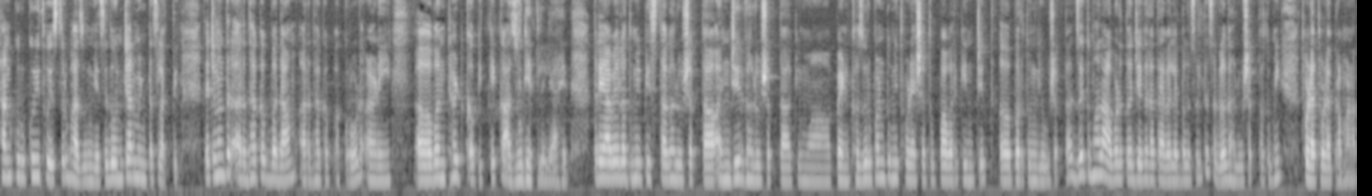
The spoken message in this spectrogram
छान कुरकुरीत होईस्तोवर भाजून घ्यायचे दोन चार मिनटंच लागतील. त्याच्यानंतर अर्धा कप बदाम अर्धा कप अक्रोड आणि वन थर्ड कप इतके काजू घेतलेले आहेत. तर यावेळेला तुम्ही पिस्ता घालू शकता अंजीर घालू शकता किंवा पेणखजूर पण तुम्ही थोड्याशा तुपावर किंचित परतून घेऊ शकता. जे तुम्हाला आवडतं जे घरात अवेलेबल असेल ते सगळं घालू शकता तुम्ही थोड्या थोड्या प्रमाणात.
